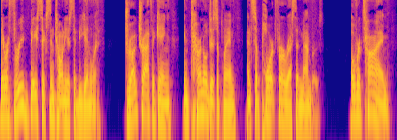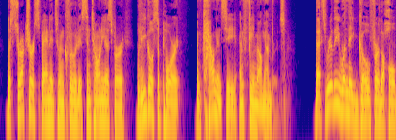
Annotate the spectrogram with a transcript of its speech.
There were three basic sintonias to begin with drug trafficking, internal discipline, and support for arrested members. Over time, the structure expanded to include Sintonias for legal support, accountancy, and female members. That's really when they go for the whole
